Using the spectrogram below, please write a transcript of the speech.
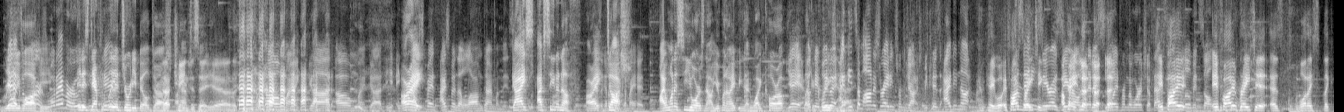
Really yes, of blocky. course, whatever. Who It is who definitely a? Jordy build, Josh. That changes it. Yeah. Changes oh my god! Oh my god! It- All right. I spent I spent a long time on this. Guys, I've seen box. enough. All Guys, I right, got a box Josh. On my head. I want to see yours now. You've been hyping that white car up. Yeah, yeah. Like okay, a wait, crazy wait. I guy. need some honest ratings from Josh because I did not. Okay, well, if I'm rating, zero, zero, okay, look, and then I look, stole look. it from the workshop. That's If I'm I- a little bit salty. If I rate it as what I like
